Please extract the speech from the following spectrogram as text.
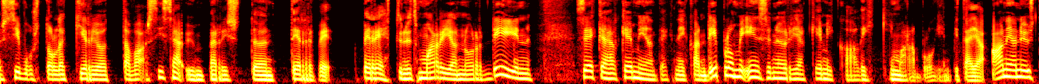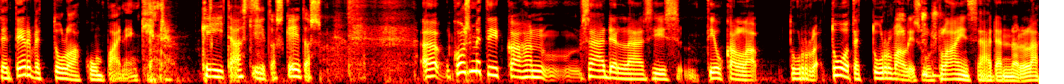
sivustolle kirjoittava sisäympäristöön terve perehtynyt Maria Nordin sekä kemian tekniikan diplomi-insinööri ja kemikaali Kimara-blogin pitäjä Anja Nyysten. Tervetuloa kumpainenkin. Kiitos. Kiitos, kiitos. Kosmetiikkaahan säädellään siis tiukalla tur- tuoteturvallisuuslainsäädännöllä,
